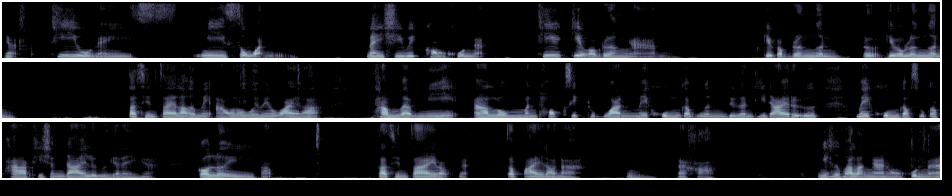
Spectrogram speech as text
เนี่ยที่อยู่ในมีส่วนในชีวิตของคุณอะที่เกี่ยวกับเรื่องงาน เกี่ยวกับเรื่องเงินเออเกี่ยวกับเรื่องเงิน ตัดสินใจแล้วไม่เอาแล้วเว้ยไม่ไหวแล้วทำแบบนี้อารมณ์มันท็อกซิกทุกวันไม่คุ้มกับเงินเดือนที่ได้หรือ ไม่คุ้มกับสุขภาพที่ฉันได้เลยอะไรเงี้ยก็เลยแบบตัดสินใจแบบเนี่ยจะไปแล้วนะอืมนะคะ นี่คือพลังงานของคุณนะ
